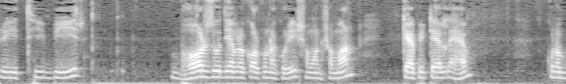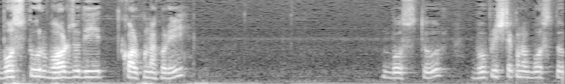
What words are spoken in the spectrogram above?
পৃথিবীর ভর যদি আমরা কল্পনা করি, সমান সমান ক্যাপিটাল এম, কোনো বস্তুর ভর যদি কল্পনা করি বস্তুর, ভূপৃষ্ঠে কোনো বস্তু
